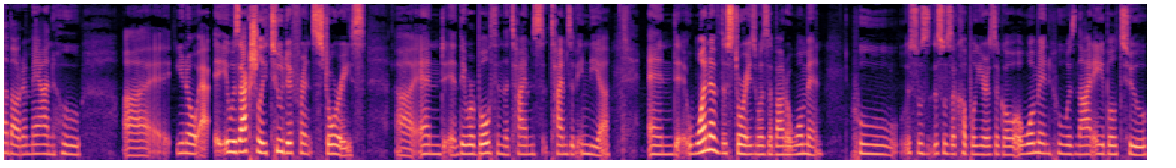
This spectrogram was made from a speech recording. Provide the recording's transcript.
about a man who, uh, you know, it was actually two different stories, uh, and they were both in the times times of India. And one of the stories was about a woman who this was this was a couple years ago. A woman who was not able to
